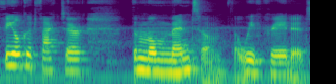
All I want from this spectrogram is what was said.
feel good factor, the momentum that we've created.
